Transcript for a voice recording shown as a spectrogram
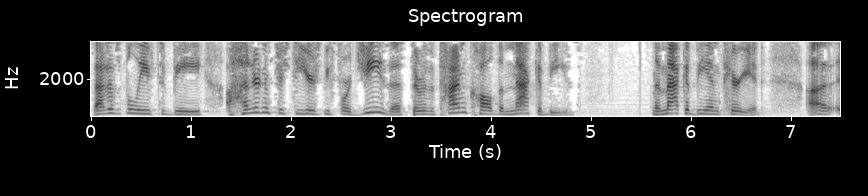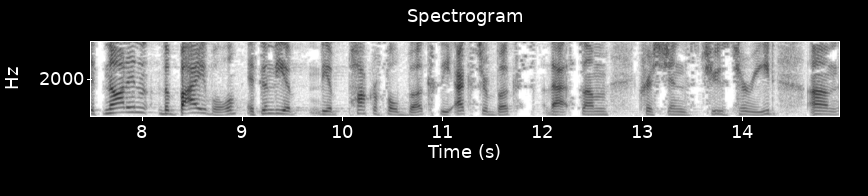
That is believed to be 150 years before Jesus. There was a time called the Maccabees the Maccabean period. Uh, it's not in the Bible, it's in the, the apocryphal books, the extra books that some Christians choose to read. Um,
